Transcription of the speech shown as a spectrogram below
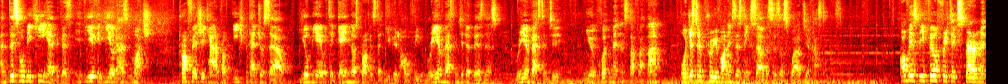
And this will be key here because if you could yield as much profit as you can from each potential sale, you'll be able to gain those profits that you could hopefully reinvest into the business, reinvest into new equipment and stuff like that, or just improve on existing services as well to your customers. Obviously, feel free to experiment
